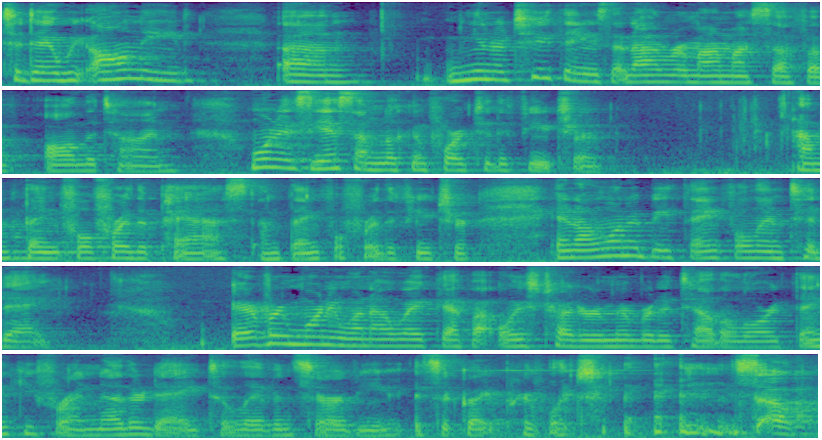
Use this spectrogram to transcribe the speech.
Today, we all need um, you know, two things that I remind myself of all the time. One is, yes, I'm looking forward to the future. I'm thankful for the past. I'm thankful for the future. And I want to be thankful in today. Every morning when I wake up, I always try to remember to tell the Lord, thank you for another day to live and serve you. It's a great privilege. so,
